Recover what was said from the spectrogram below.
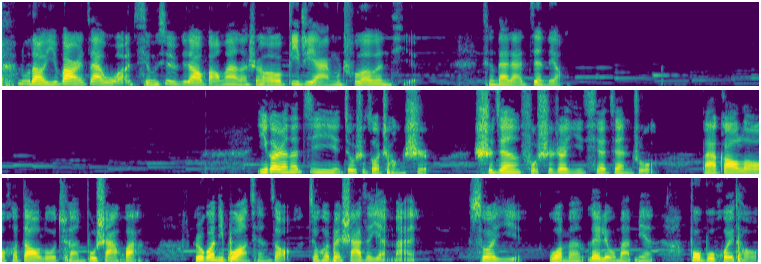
录到一半，在我情绪比较饱满的时候，BGM 出了问题，请大家见谅。一个人的记忆就是座城市，时间腐蚀着一切建筑。把高楼和道路全部沙化。如果你不往前走，就会被沙子掩埋。所以，我们泪流满面，步步回头，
